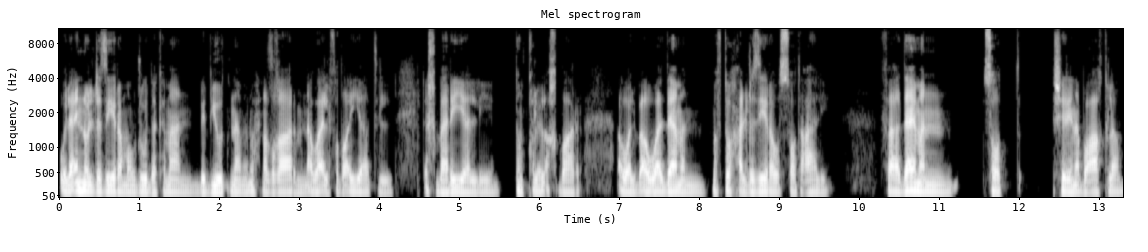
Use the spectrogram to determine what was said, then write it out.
ولأنه الجزيرة موجودة كمان ببيوتنا من وإحنا صغار من أوائل الفضائيات الإخبارية اللي تنقل الأخبار أول بأول. دائما مفتوحه الجزيرة والصوت عالي. فدائما صوت شيرين أبو عاقلة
